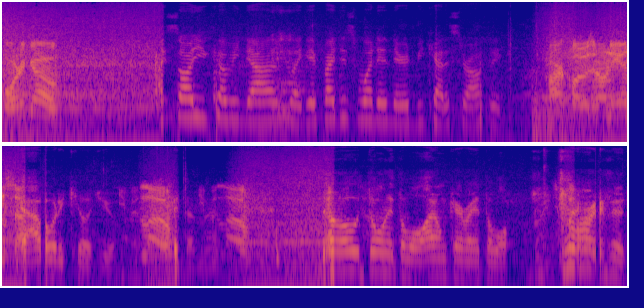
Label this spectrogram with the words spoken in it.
Four to go. I saw you coming down. Like, if I just went in there, it'd be catastrophic. Car closing on the inside. Yeah, I would've killed you. Keep it low. Hit Keep them, it low. No, don't hit the wall. I don't care if I hit the wall. Just drive it.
